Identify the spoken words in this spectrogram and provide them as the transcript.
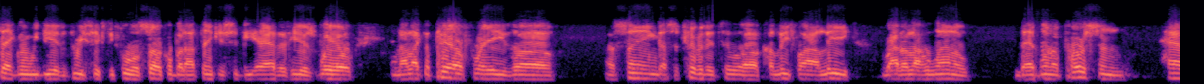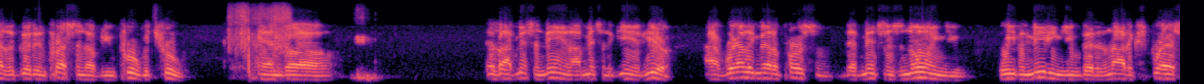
segment we did the 360 full circle, but I think it should be added here as well. And I like to paraphrase uh, a saying that's attributed to uh, Khalifa Ali, anhu, that when a person has a good impression of you, prove it true. And uh, as I mentioned then, I mentioned again here, I've rarely met a person that mentions knowing you or even meeting you that has not expressed,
